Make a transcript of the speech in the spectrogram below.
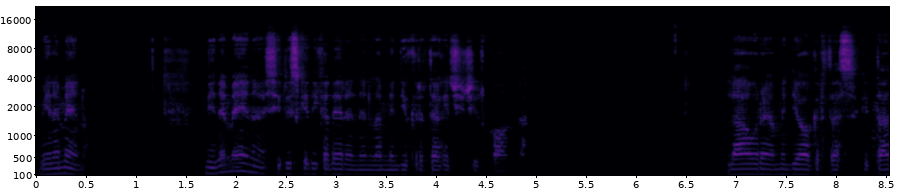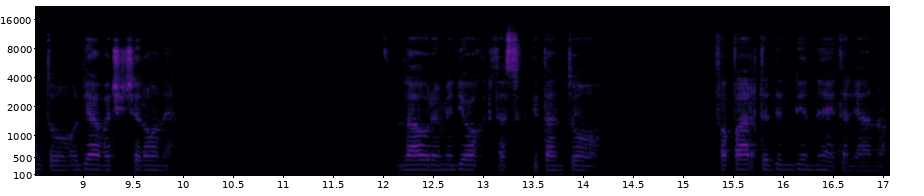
viene meno. Viene meno e si rischia di cadere nella mediocrità che ci circonda. Laurea mediocritas che tanto odiava Cicerone. Laurea mediocritas che tanto fa parte del DNA italiano.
